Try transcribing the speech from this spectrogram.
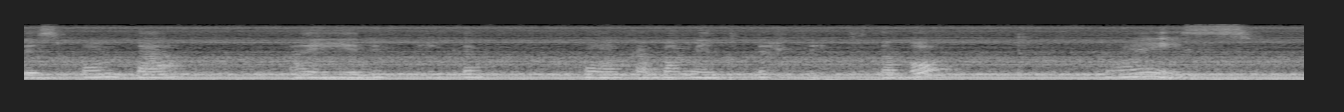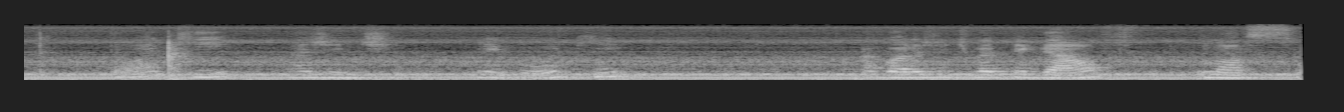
despontar, aí ele fica com o acabamento perfeito, tá bom? Então, é isso. Então, aqui, a gente pegou aqui, agora a gente vai pegar o. Nosso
